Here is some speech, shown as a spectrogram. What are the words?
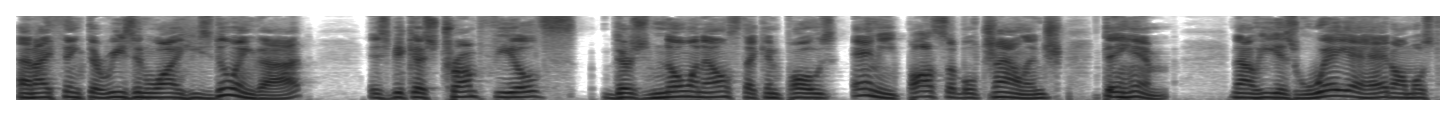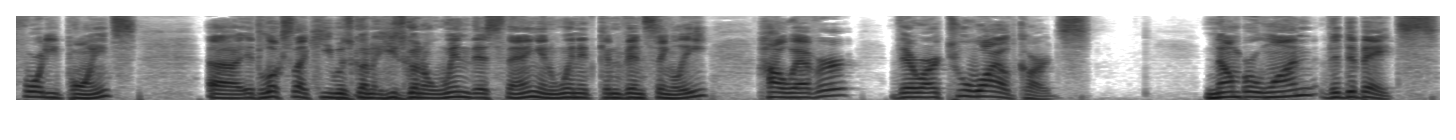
And I think the reason why he's doing that is because Trump feels there's no one else that can pose any possible challenge to him. Now he is way ahead, almost 40 points. Uh, it looks like he was going to, he's going to win this thing and win it convincingly. However, there are two wild cards. Number one, the debates.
